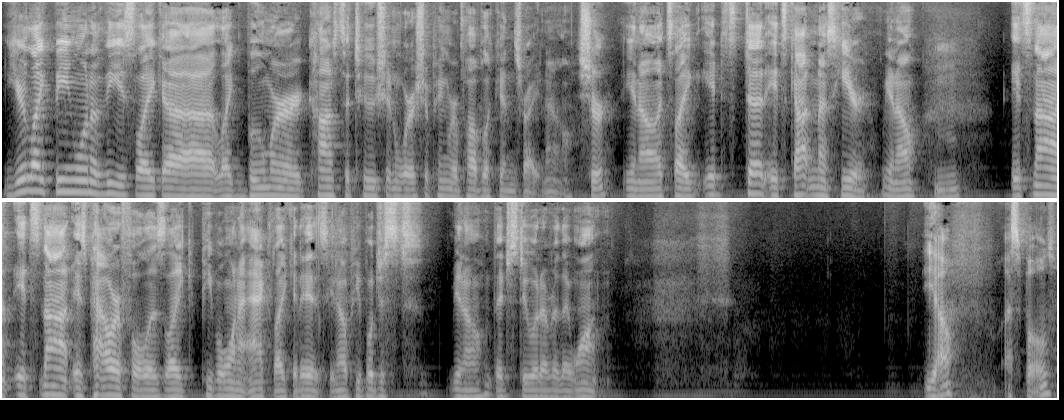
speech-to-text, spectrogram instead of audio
you're like being one of these like uh like boomer constitution worshiping republicans right now Sure, you know it's like it's it's gotten us here you know it's not it's not as powerful as like people want to act like it is you know people just you know they just do whatever they want yeah, I suppose.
